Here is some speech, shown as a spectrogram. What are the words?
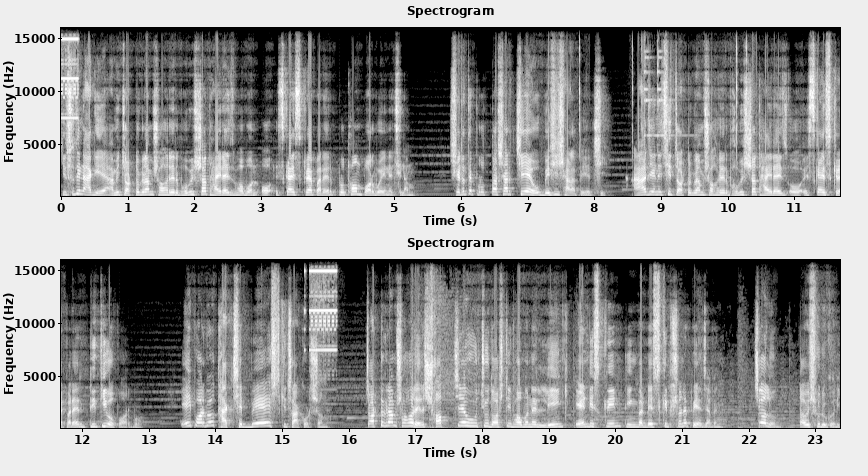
কিছুদিন আগে আমি চট্টগ্রাম শহরের ভবিষ্যৎ হাইরাইজ ভবন ও স্কাই স্ক্র্যাপারের প্রথম পর্ব এনেছিলাম। সেটাতে প্রত্যাশার চেয়েও বেশি সাড়া পেয়েছি। আজ এনেছি চট্টগ্রাম শহরের ভবিষ্যৎ হাইরাইজ ও স্কাই স্ক্র্যাপারের দ্বিতীয় পর্ব। এই পর্বেও থাকছে বেশ কিছু আকর্ষণ। চট্টগ্রাম শহরের সবচেয়ে উঁচু দশটি ভবনের লিঙ্ক এন্ড স্ক্রিন কিংবা ডেসক্রিপশনে পেয়ে যাবেন। চলুন, তবে শুরু করি।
